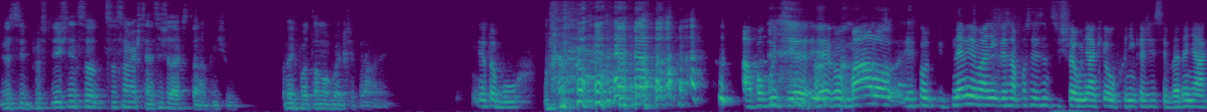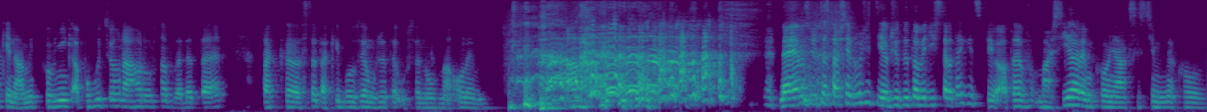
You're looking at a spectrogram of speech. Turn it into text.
Že si prostě, když něco, co jsem ještě neslyšel, tak si to napíšu. Abych potom mohl být připravený. Je to Bůh. A pokud je, je jako málo, jako nevím, ani když naposledy jsem slyšel u nějakého obchodníka, že si vede nějaký námitkovník a pokud si ho náhodou snad vedete, tak eh, jste taky bozi a můžete usednout na Olim. A... ne, já myslím, že to je strašně důležité, takže ty to vidíš strategicky jo, a to je, máš CRM, nějak si s tím jako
